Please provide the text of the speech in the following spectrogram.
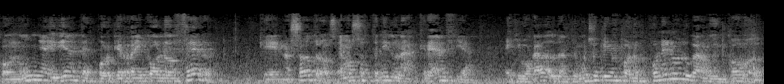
con uñas y dientes porque reconocer que nosotros hemos sostenido unas creencias equivocadas durante mucho tiempo nos pone en un lugar muy incómodo.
